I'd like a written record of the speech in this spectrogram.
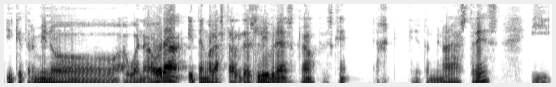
y que termino a buena hora y tengo las tardes libres, claro, pero es que, que yo termino a las 3 y,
